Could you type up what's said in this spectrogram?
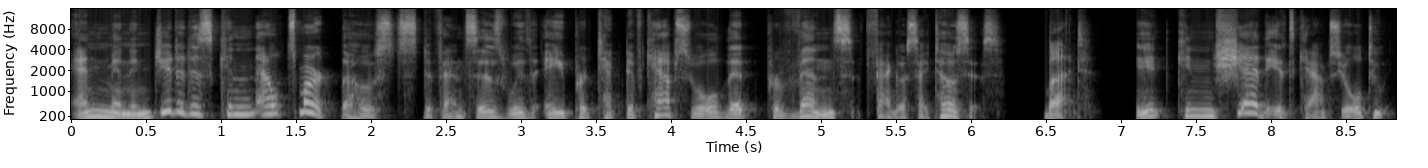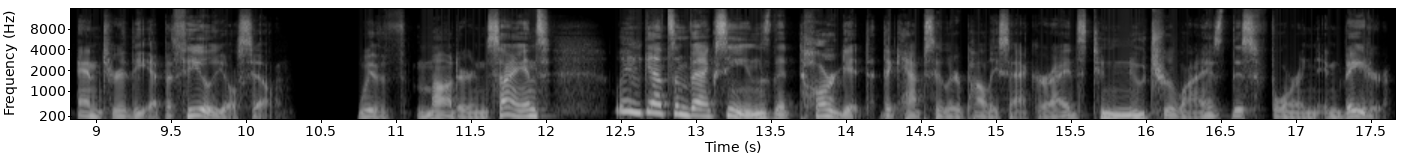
N. meningitidis can outsmart the host's defenses with a protective capsule that prevents phagocytosis. But it can shed its capsule to enter the epithelial cell. With modern science, we've got some vaccines that target the capsular polysaccharides to neutralize this foreign invader.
